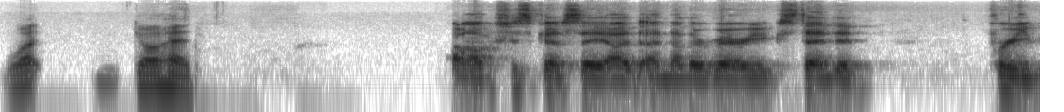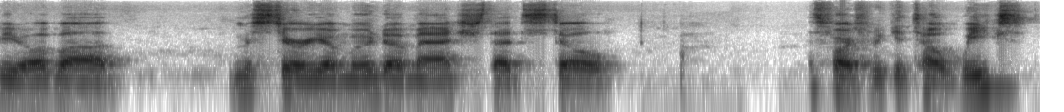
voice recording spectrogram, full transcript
what? Go ahead. Oh, I was just gonna say uh, another very extended preview of a Mysterio Mundo match that's still, as far as we can tell, weeks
